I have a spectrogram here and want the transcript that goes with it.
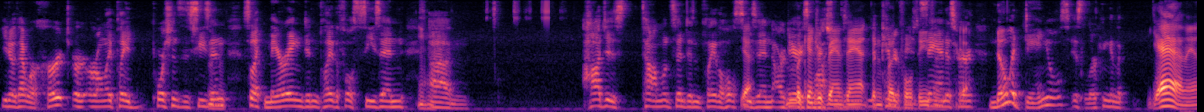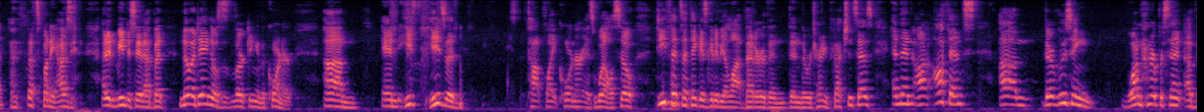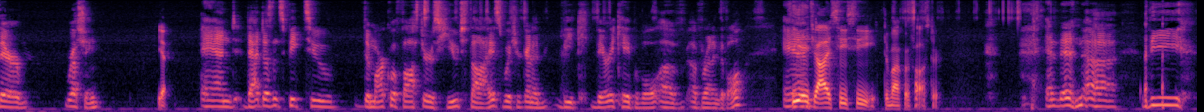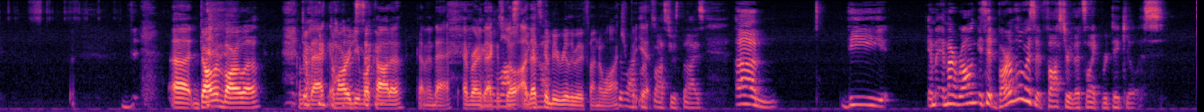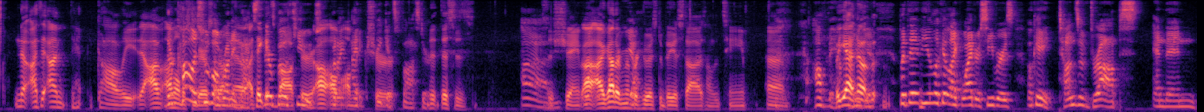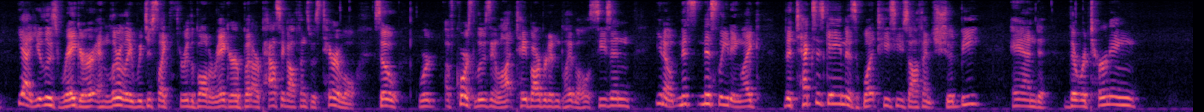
you know, that were hurt or, or only played portions of the season. Mm-hmm. So like Maring didn't play the full season. Mhm. Um, Hodges Tomlinson didn't play the whole Yeah. season. Ardarius La'Kendrick Van Zandt didn't play the full Van season. Zant is Yeah. Noah Daniels is lurking in the yeah, man. that's funny. I was I didn't mean to say that, but Noah Daniels is lurking in the corner, um, and he's he's a top flight corner as well. So defense, I think, is going to be a lot better than than the returning production says. And then on offense, um, they're losing 100 percent of their rushing. Yep. And that doesn't speak to Daimarqua Foster's huge thighs, which are going to be c- very capable of of running the ball. T H I C C, Daimarqua Foster. and then uh, the Uh, Darwin Barlow coming Darwin back. Barlow, Amari sorry. Coming back. At running back as well. Uh, that's going to be really, really fun to watch. Daimarqua But yes. Foster's thighs. Um, the am, am I wrong? Is it Barlow or is it Foster? That's like ridiculous. No, I think I'm. Golly, I'm, I'm They're almost college football running backs. I think They're it's both Foster. huge. I'll, I'll, but I, I'll I sure. think it's Foster. Th- This is Um, it's a shame. I, I got to remember yeah. who has the biggest eyes on the team. Um, I'll but yeah, no, it. But then you look at like wide receivers. Okay, tons of drops, and then yeah, you lose Reagor, and literally we just like threw the ball to Reagor, but our passing offense was terrible. So we're of course losing a lot. Taye Barber didn't play the whole season. You know, mis- misleading. Like the Texas game is what TCU's offense should be, and the returning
